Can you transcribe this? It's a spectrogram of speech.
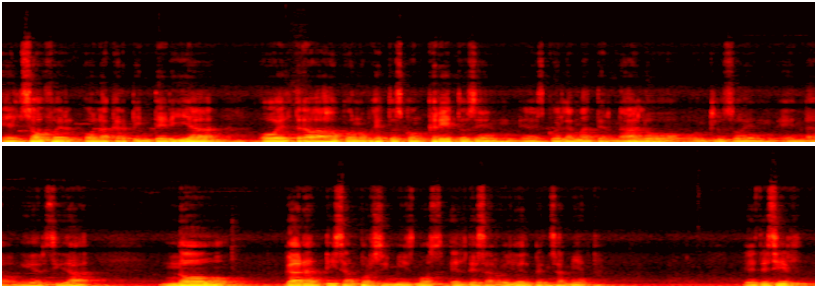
el software o la carpintería o el trabajo con objetos concretos en, en la escuela maternal o, o incluso en, en la universidad no garantizan por sí mismos el desarrollo del pensamiento. Es decir,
